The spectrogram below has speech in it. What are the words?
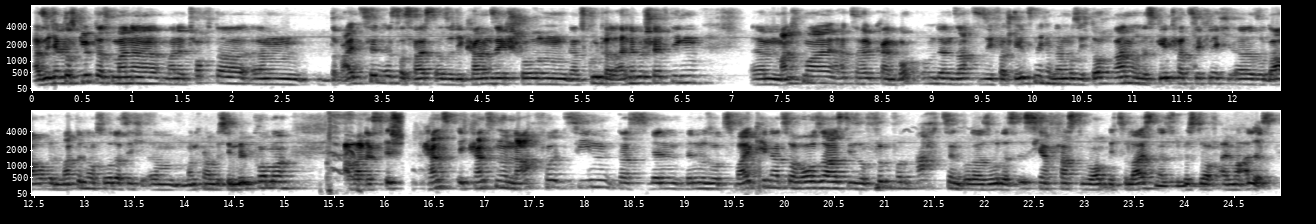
Also ich habe das Glück, dass meine, meine Tochter ähm, 13 ist. Das heißt also, die kann sich schon ganz gut alleine beschäftigen. Ähm, manchmal hat sie halt keinen Bock und dann sagt sie, sie versteht es nicht und dann muss ich doch ran. Und es geht tatsächlich äh, sogar auch in Mathe noch so, dass ich ähm, manchmal ein bisschen mitkomme. Aber das ist, ich kann es nur nachvollziehen, dass wenn, wenn du so zwei Kinder zu Hause hast, die so 5 und 8 sind oder so, das ist ja fast überhaupt nicht zu leisten. Also du bist ja auf einmal alles.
